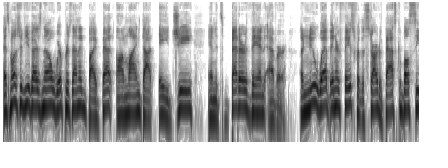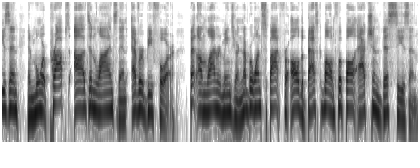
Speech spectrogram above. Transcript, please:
as most of you guys know, we're presented by BetOnline.ag, and it's better than ever. A new web interface for the start of basketball season, and more props, odds, and lines than ever before. BetOnline remains your number one spot for all the basketball and football action this season.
